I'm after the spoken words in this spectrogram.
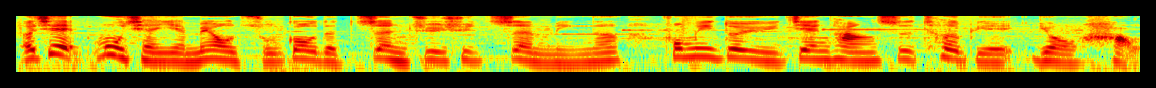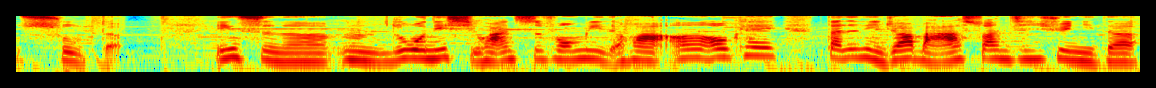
而且目前也没有足够的证据去证明呢，蜂蜜对于健康是特别有好处的。因此呢，嗯，如果你喜欢吃蜂蜜的话，嗯，OK，但是你就要把它算进去你的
